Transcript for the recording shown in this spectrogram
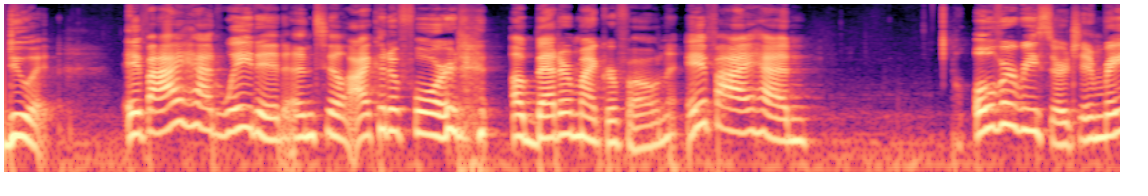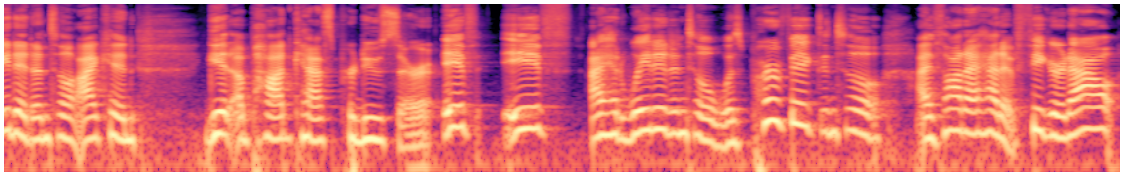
do it. If I had waited until I could afford a better microphone, if I had over research and waited until I could get a podcast producer. If if I had waited until it was perfect, until I thought I had it figured out,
